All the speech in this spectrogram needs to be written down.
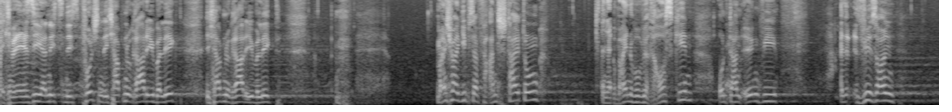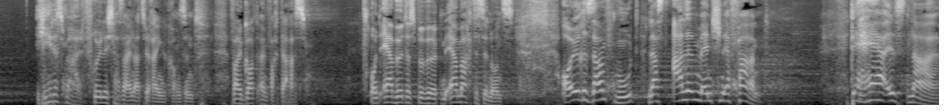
Ich will jetzt hier nichts, nichts pushen. Ich habe nur gerade überlegt, ich habe nur gerade überlegt, manchmal gibt es ja Veranstaltungen in der Gemeinde, wo wir rausgehen und dann irgendwie, also wir sollen jedes Mal fröhlicher sein, als wir reingekommen sind, weil Gott einfach da ist. Und er wird es bewirken. Er macht es in uns. Eure Sanftmut lasst alle Menschen erfahren. Der Herr ist nahe.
